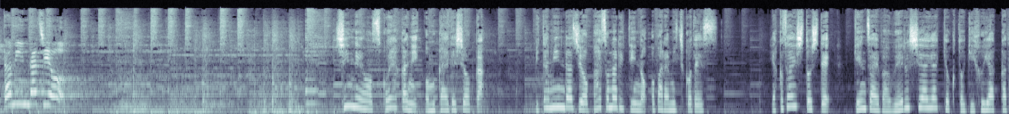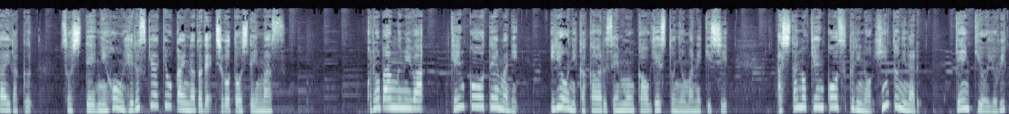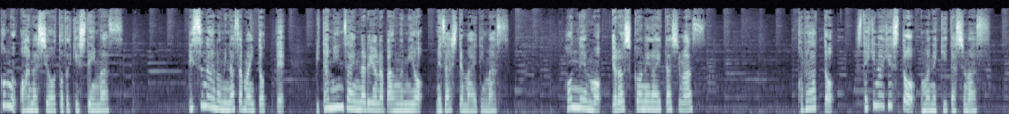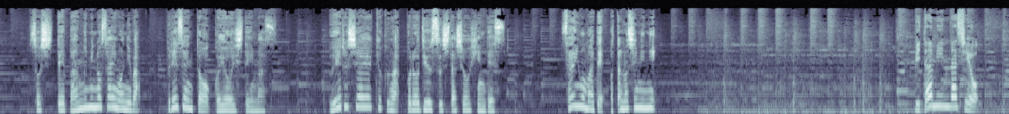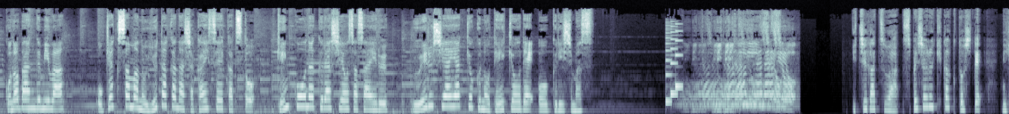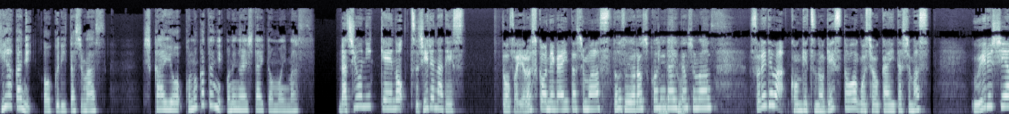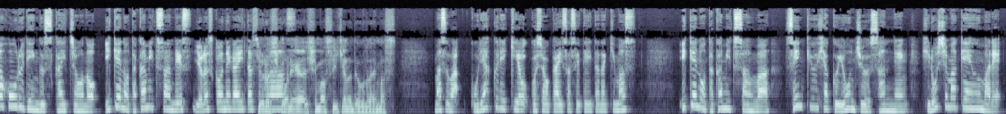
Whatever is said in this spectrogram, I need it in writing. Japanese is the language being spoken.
ビタミンラジオ。新年を健やかにお迎えでしょうか。ビタミンラジオパーソナリティの小原美智子です。薬剤師として現在はウェルシア薬局と岐阜薬科大学そして日本ヘルスケア協会などで仕事をしています。この番組は健康をテーマに医療に関わる専門家をゲストにお招きし明日の健康づくりのヒントになる元気を呼び込むお話をお届けしています。リスナーの皆様にとってビタミン剤になるような番組を目指してまいります。本年もよろしくお願いいたします。この後素敵なゲストをお招きいたします。そして番組の最後にはプレゼントをご用意しています。ウェルシア薬局がプロデュースした商品です。最後までお楽しみに。ビタミンラジオ。この番組はお客様の豊かな社会生活と健康な暮らしを支えるウエルシア薬局の提供でお送りします。ビタミンラジオ。1月はスペシャル企画として賑やかにお送りいたします。司会をこの方にお願いしたいと思います。ラジオ日経の辻るなです。どうぞよろしくお願いいたします。どうぞよろしくお願いいたしますそれでは今月のゲストをご紹介いたしますウェルシアホールディングス会長の池野隆光さんです。よろしくお願いいたします。よろしくお願いします。池野でございます。まずは、ご略歴をご紹介させていただきます。池野隆光さんは、1943年、広島県生まれ、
